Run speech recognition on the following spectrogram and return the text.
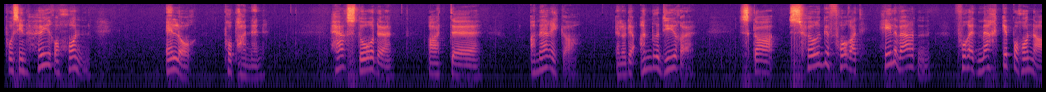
på sin høyre hånd eller på pannen. Her står det at eh, Amerika, eller det andre dyret, skal sørge for at hele verden får et merke på hånda.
